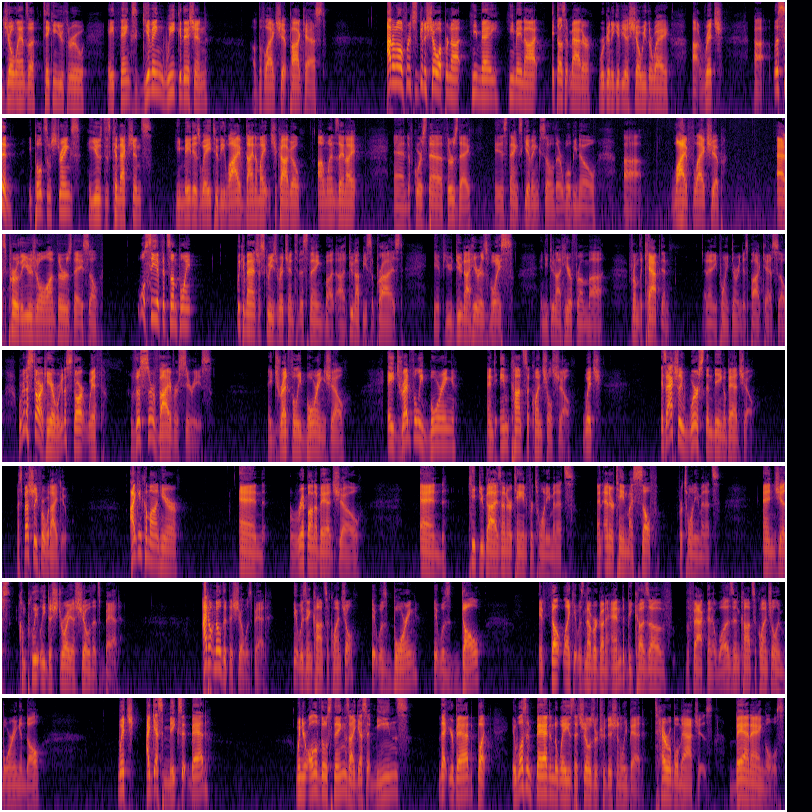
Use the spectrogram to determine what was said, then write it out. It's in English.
Joe Lanza, taking you through a Thanksgiving week edition of the flagship podcast. I don't know if Rich is going to show up or not. He may, he may not. It doesn't matter. We're going to give you a show either way. Uh, Rich, uh, listen, he pulled some strings, he used his connections, he made his way to the live Dynamite in Chicago on Wednesday night. And of course, the Thursday is Thanksgiving, so there will be no uh, live flagship as per the usual on Thursday. So we'll see if at some point we can manage to squeeze Rich into this thing, but uh, do not be surprised if you do not hear his voice and you do not hear from uh, from the captain at any point during this podcast. So we're going to start here. We're going to start with the Survivor Series, a dreadfully boring show, a dreadfully boring and inconsequential show, which is actually worse than being a bad show, especially for what I do. I can come on here and rip on a bad show and keep you guys entertained for 20 minutes and entertain myself for 20 minutes and just completely destroy a show that's bad. I don't know that this show was bad. It was inconsequential. It was boring. It was dull. It felt like it was never going to end because of the fact that it was inconsequential and boring and dull which I guess makes it bad. When you're all of those things, I guess it means that you're bad, but it wasn't bad in the ways that shows are traditionally bad. Terrible matches, bad angles,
